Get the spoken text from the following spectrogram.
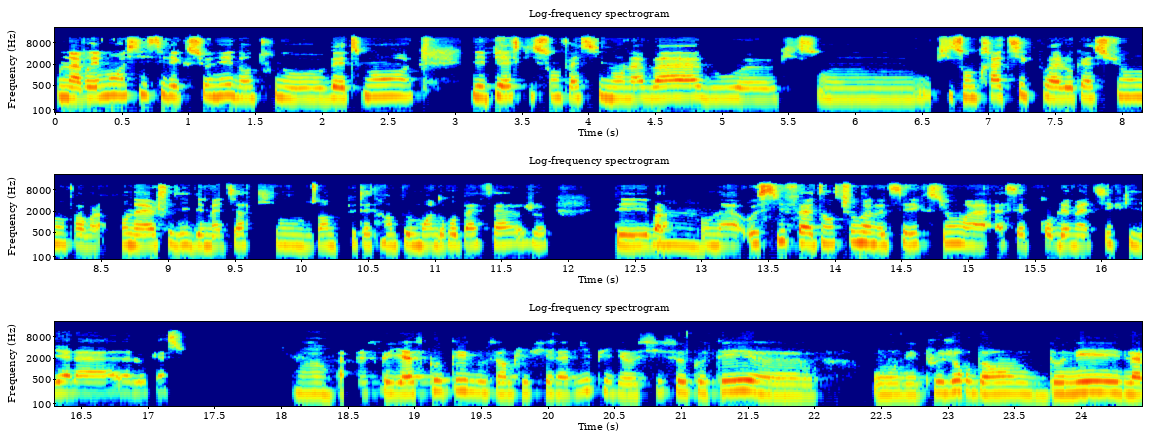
On a vraiment aussi sélectionné dans tous nos vêtements des pièces qui sont facilement lavables ou euh, qui, sont, qui sont pratiques pour la location. Enfin voilà, on a choisi des matières qui ont besoin peut-être un peu moins de repassage. Et voilà, hmm. on a aussi fait attention dans notre sélection à, cette problématique liée à la, location. Parce qu'il y a ce côté nous simplifier la vie, puis il y a aussi ce côté euh, on est toujours dans donner la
